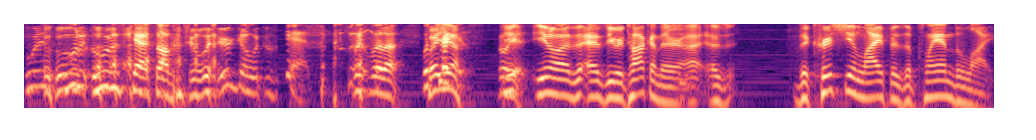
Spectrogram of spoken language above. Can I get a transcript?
who, who, who, who this cat talking to? Here we go with this cat. But but uh, but, But check you know, it. Go you, ahead. you know, as, as you were talking there, uh, as, the Christian life is a planned life.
